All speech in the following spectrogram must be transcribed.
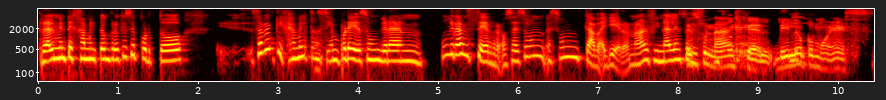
Realmente Hamilton creo que se portó, eh, saben que Hamilton siempre es un gran un gran ser, o sea, es un, es un caballero, ¿no? Al final en su... Es un ángel, dilo como es.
